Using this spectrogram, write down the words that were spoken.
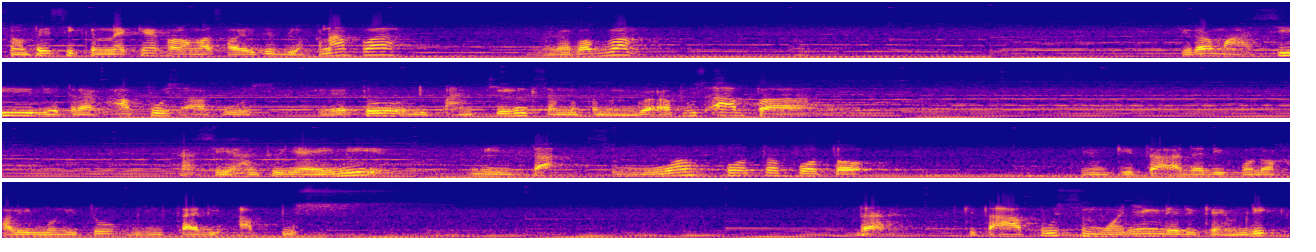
sampai si keneknya kalau nggak salah itu bilang kenapa? Nggak ada apa-apa bang. Kira masih dia teriak hapus hapus kira itu dipancing sama temen gue hapus apa kasih hantunya ini minta semua foto-foto yang kita ada di Pondok Halimun itu minta dihapus Nah, kita hapus semuanya yang dari Kemdik.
